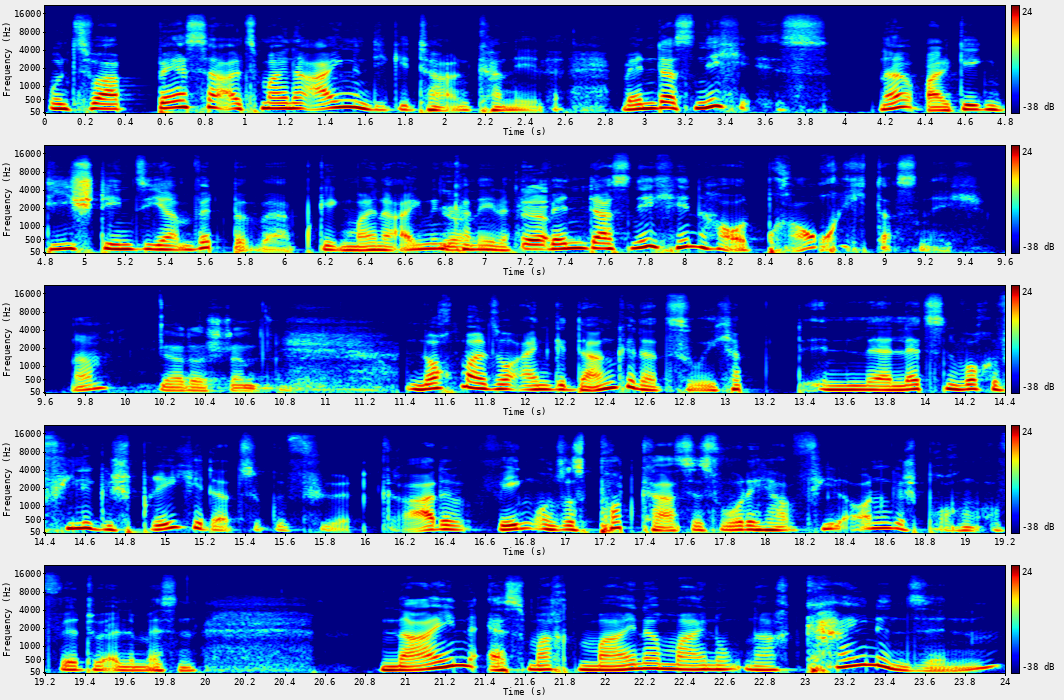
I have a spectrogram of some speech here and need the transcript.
Und zwar besser als meine eigenen digitalen Kanäle. Wenn das nicht ist, ne, weil gegen die stehen sie ja im Wettbewerb, gegen meine eigenen Ja, Kanäle. ja. Wenn das nicht hinhaut, brauche ich das nicht. Ne? Ja, das stimmt. Nochmal so ein Gedanke dazu. Ich habe in der letzten Woche viele Gespräche dazu geführt. Gerade wegen unseres Podcasts wurde ja viel angesprochen auf virtuelle Messen. Nein, es macht meiner Meinung nach keinen Sinn,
